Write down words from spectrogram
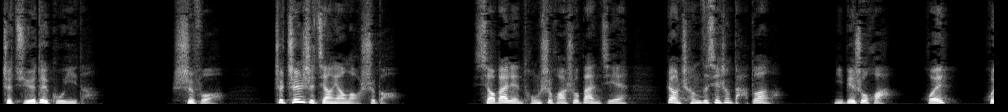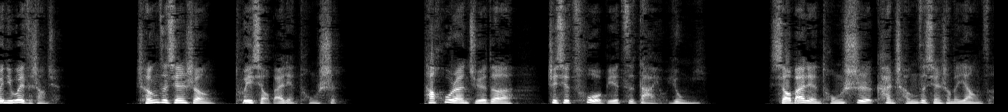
这绝对故意的。师傅，这真是江阳老师搞。小白脸同事话说半截，让橙子先生打断了：“你别说话，回回你位子上去。”橙子先生推小白脸同事，他忽然觉得这些错别字大有用意。小白脸同事看橙子先生的样子，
